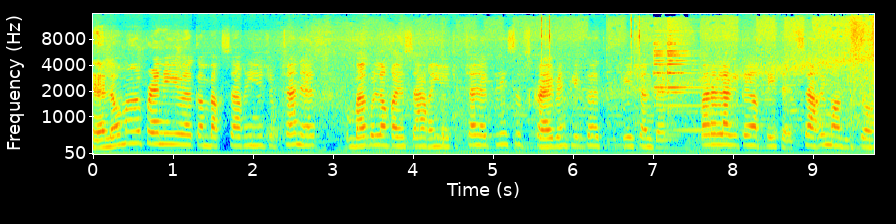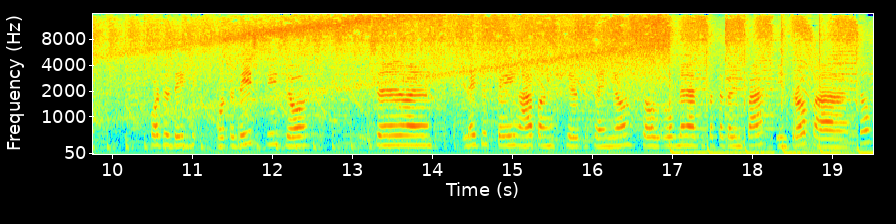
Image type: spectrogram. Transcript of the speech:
Hello mga preni! Welcome back sa aking YouTube channel. Kung bago lang kayo sa aking YouTube channel, please subscribe and click the notification bell para lagi kayong updated sa aking mga video. For, today, for today's video, isa na naman latest paying app ang share ko sa inyo. So, huwag na natin patagalin pa. Intro pa. So,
